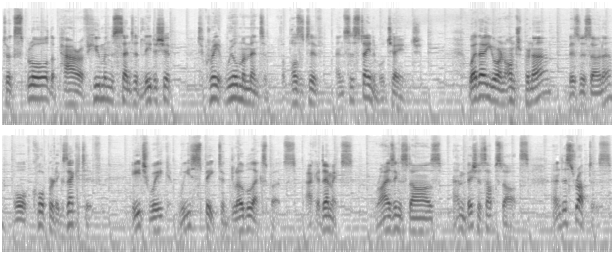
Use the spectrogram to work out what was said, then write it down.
to explore the power of human centered leadership to create real momentum for positive and sustainable change. Whether you're an entrepreneur, business owner, or corporate executive, each week we speak to global experts, academics, rising stars, ambitious upstarts, and disruptors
